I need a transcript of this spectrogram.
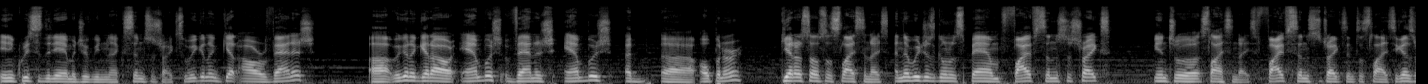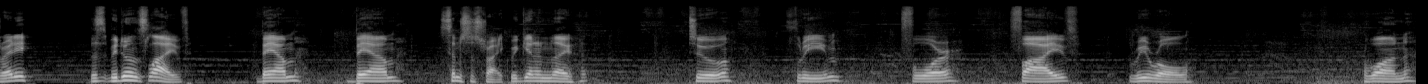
it increases the damage of your next Sinister Strike. So we're gonna get our Vanish, uh, we're gonna get our Ambush, Vanish, Ambush, uh, uh, Opener, get ourselves a Slice and Dice, and then we're just gonna spam five Sinister Strikes into a Slice and Dice. Five Sinister Strikes into Slice. You guys ready? This is, we're doing this live. Bam, bam, Sinister Strike. We're getting like two, three, four, five, reroll. One,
